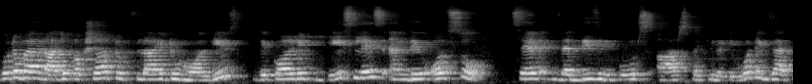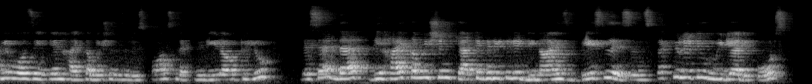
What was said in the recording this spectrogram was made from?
Gotabaya Rajapaksa to fly to Maldives. They called it baseless and they also said that these reports are speculative. What exactly was Indian High Commission's response? Let me read out to you. They said that the High Commission categorically denies baseless and speculative media reports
